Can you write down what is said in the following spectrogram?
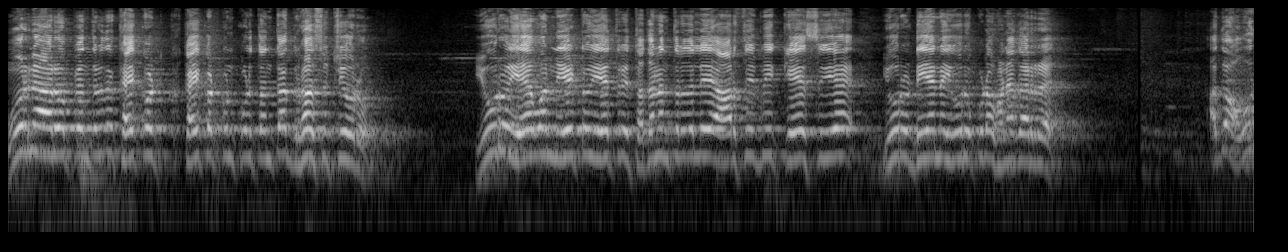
ಮೂರನೇ ಆರೋಪಿ ಅಂತ ಹೇಳಿದ್ರೆ ಕೈ ಕೊಟ್ ಕೈ ಕಟ್ಕೊಂಡು ಕುಳಿತಂಥ ಗೃಹ ಸಚಿವರು. ಇವರು A one, A two, A three, ತದನಂತರದಲ್ಲಿ R C B K S C A ಇವರು ಡಿ ಎನ್ ಎ ಇವರು ಕೂಡ ಹೊಣೆಗಾರರೇ. ಅದು ಅವ್ರ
